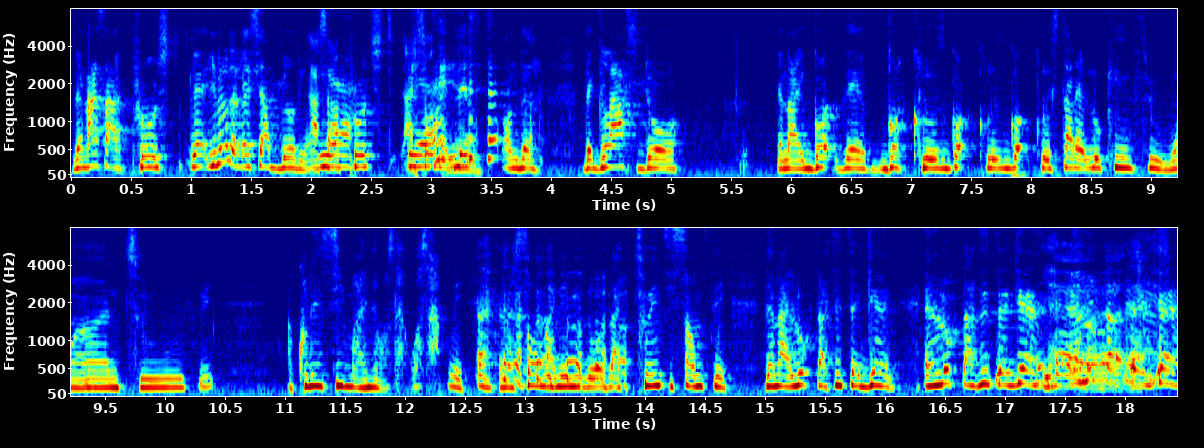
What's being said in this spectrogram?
Then as I approached, you know the LECIAD building, as I approached, I saw the list on the, the glass door. And I got there, got close, got close, got close, started looking through one, two, three. I couldn't see my name. I was like, what's happening? Then I saw my name, it was like 20 something. Then I looked at it again and looked at it again and looked at it again.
